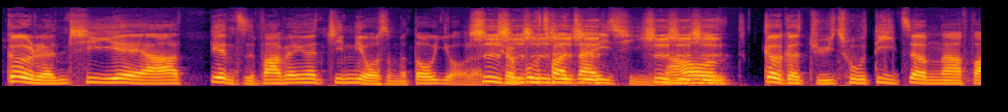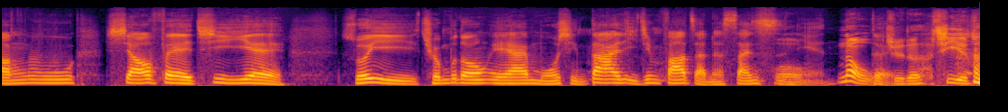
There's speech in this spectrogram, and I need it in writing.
个人、企业啊、电子发票，因为金流什么都有了，是是是是全部串在一起，然后各个局处、地政啊、房屋、消费、企业。所以全部都用 AI 模型，大概已经发展了三四年。哦。那我觉得企业主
